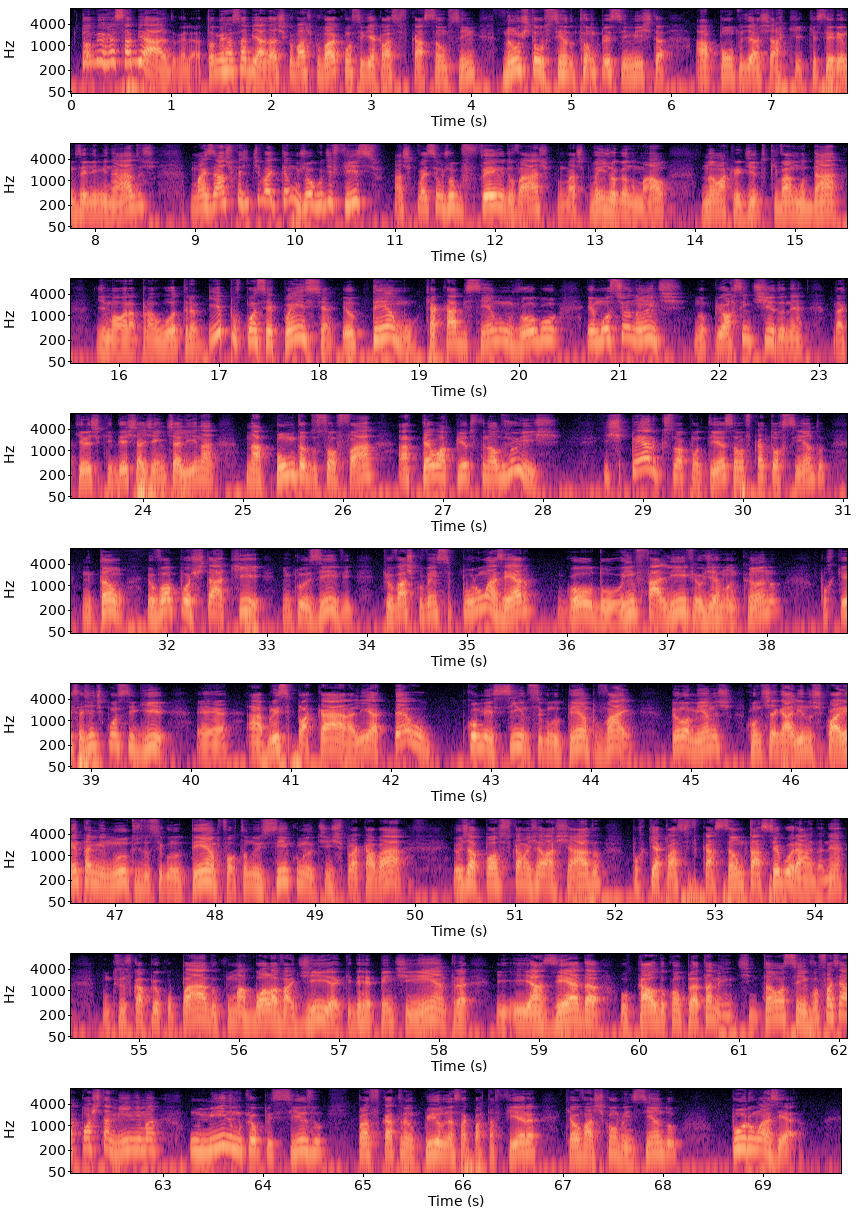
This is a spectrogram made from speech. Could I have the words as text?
Tô meio ressabiado, galera. Tô meio ressabiado. Acho que o Vasco vai conseguir a classificação sim. Não estou sendo tão pessimista a ponto de achar que, que seremos eliminados, mas acho que a gente vai ter um jogo difícil. Acho que vai ser um jogo feio do Vasco. O Vasco vem jogando mal. Não acredito que vai mudar de uma hora para outra. E por consequência, eu temo que acabe sendo um jogo emocionante, no pior sentido, né? Daqueles que deixa a gente ali na, na ponta do sofá até o apito final do juiz. Espero que isso não aconteça, eu vou ficar torcendo. Então, eu vou apostar aqui, inclusive, que o Vasco vence por 1 a 0 gol do infalível Germancano, porque se a gente conseguir é, abrir esse placar ali até o comecinho do segundo tempo, vai, pelo menos quando chegar ali nos 40 minutos do segundo tempo, faltando uns 5 minutinhos para acabar, eu já posso ficar mais relaxado, porque a classificação está assegurada, né? Não preciso ficar preocupado com uma bola vadia que de repente entra e, e azeda o caldo completamente. Então, assim, vou fazer a aposta mínima, o mínimo que eu preciso para ficar tranquilo nessa quarta-feira, que é o Vascão vencendo por 1 a 0.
